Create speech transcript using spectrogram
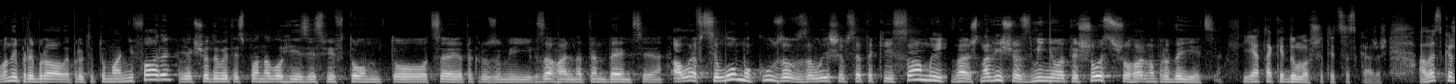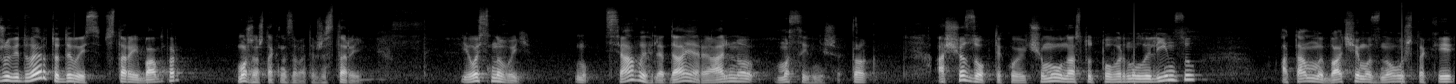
вони прибрали протитуманні фари. Якщо дивитись по аналогії зі Свіфтом, то це, я так розумію, їх загальна тенденція. Але в цілому кузов залишився такий самий. Знаєш, навіщо змінювати щось, що гарно продається? Я так і думав, що ти це скажеш. Але скажу відверто: дивись, старий бампер, можна ж так називати вже старий. І ось новий. Ну, ця виглядає реально масивніше. Так. А що з оптикою? Чому у нас тут повернули лінзу, а там ми бачимо знову ж таки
